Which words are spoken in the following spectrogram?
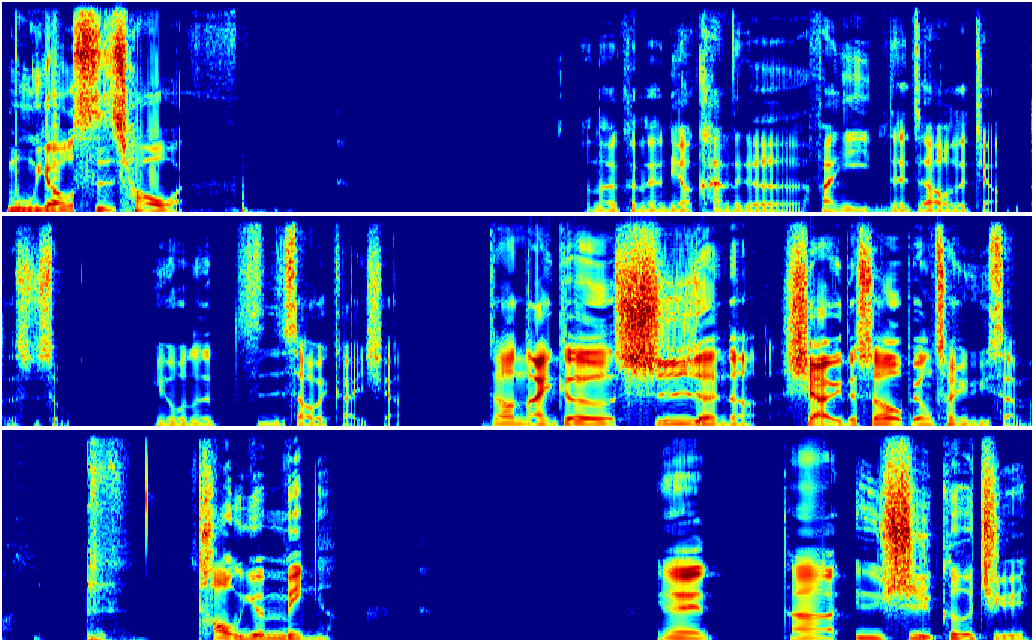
木曜四抄完。那可能你要看那个翻译，你才知道我在讲的是什么，因为我那个字稍微改一下。你知道哪一个诗人呢、啊？下雨的时候不用撑雨伞吗？陶渊明啊，因为他与世隔绝。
